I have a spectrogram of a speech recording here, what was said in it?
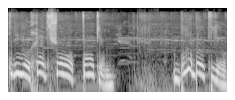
Кіл, хедшот, таким. Дабл кіл.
